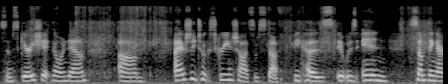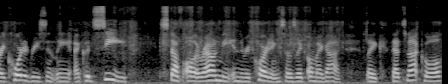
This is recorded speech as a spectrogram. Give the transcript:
some scary shit going down. Um, I actually took screenshots of stuff because it was in something I recorded recently. I could see stuff all around me in the recording, so I was like, oh my god, like, that's not cool.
